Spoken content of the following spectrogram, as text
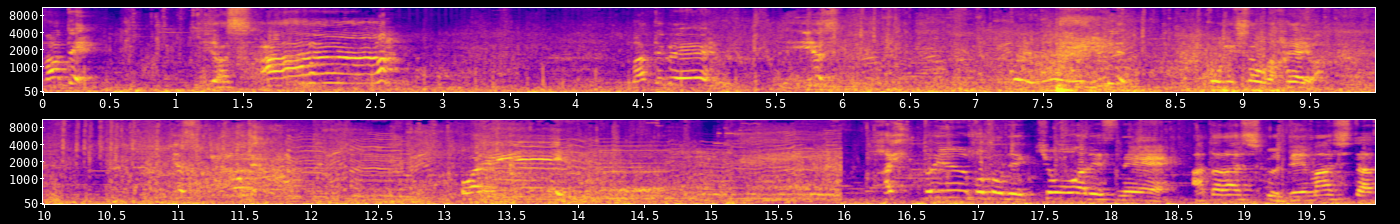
待て。よしあー待ってくれ。よし。これもう指で攻撃した方が早いわ。よし待って。終わり。はいということで今日はですね新しく出ました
